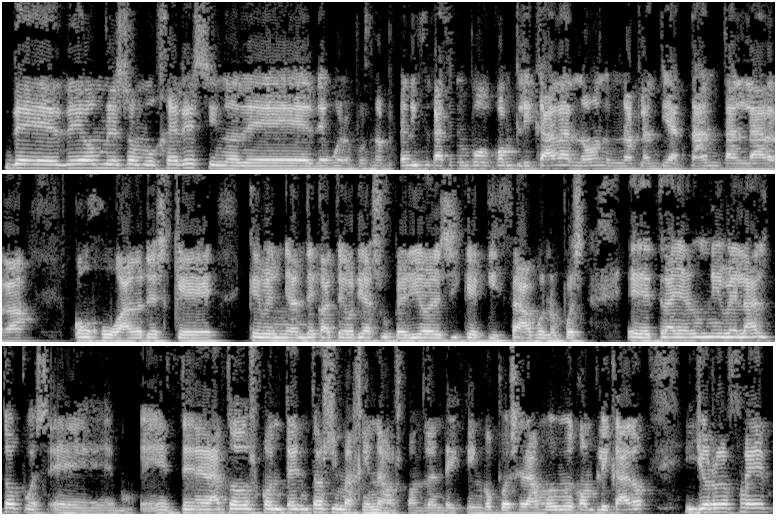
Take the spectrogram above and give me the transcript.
de, de, hombres o mujeres, sino de, de, bueno, pues una planificación un poco complicada, ¿no? De una plantilla tan, tan larga con jugadores que, que venían de categorías superiores y que quizá, bueno, pues eh, traían un nivel alto, pues eh, eh, tener a todos contentos, imaginaos, con 35 pues era muy, muy complicado. Y yo creo que fue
